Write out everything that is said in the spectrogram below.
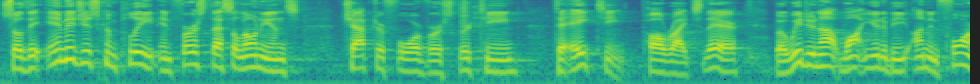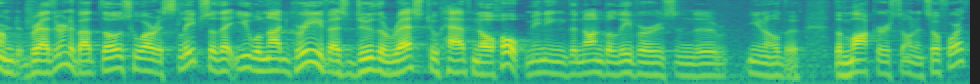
So the image is complete in 1 Thessalonians chapter 4, verse 13 to 18. Paul writes there, but we do not want you to be uninformed, brethren, about those who are asleep, so that you will not grieve as do the rest who have no hope, meaning the non-believers and the, you know, the, the mockers, so on and so forth.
